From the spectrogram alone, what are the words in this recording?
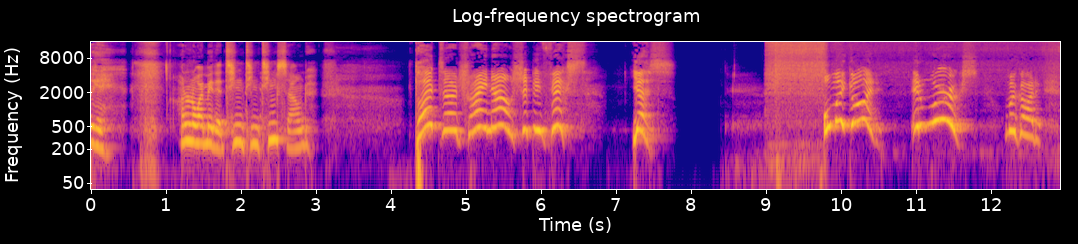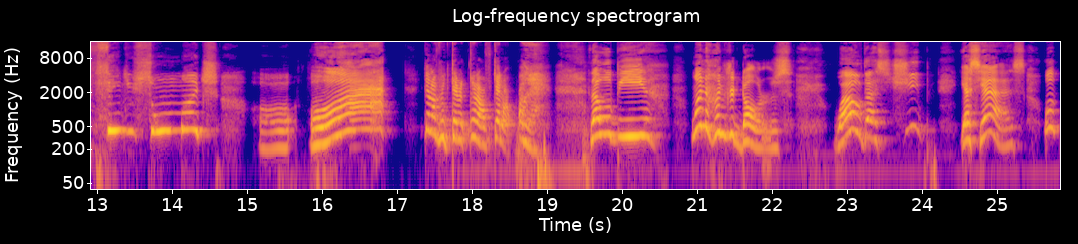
Okay. I don't know why I made that ting, ting, ting sound. But uh, try now should be fixed. Yes. Oh my god! It works! Oh my god, thank you so much. Uh, oh, get off, get, get off, get off. Okay. That will be $100. Wow, that's cheap. Yes, yes. Well,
